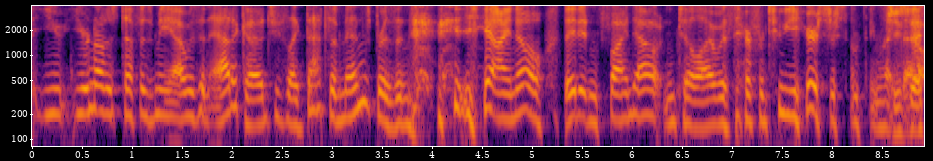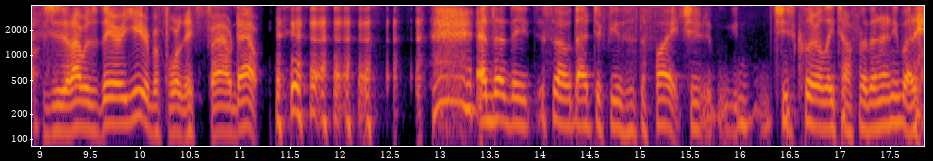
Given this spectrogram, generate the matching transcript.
you you're not as tough as me. I was in Attica, and she's like, "That's a men's prison." yeah, I know. They didn't find out until I was there for two years or something like She that. said she said I was there a year before they found out. and then they. So that diffuses the fight. She she's clearly tougher than anybody.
